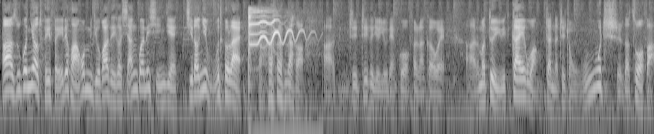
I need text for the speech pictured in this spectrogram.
啊，如果你要退费的话，我们就把这个相关的信件寄到你屋头来。那好啊，这这个就有点过分了，各位啊。那么对于该网站的这种无耻的做法，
